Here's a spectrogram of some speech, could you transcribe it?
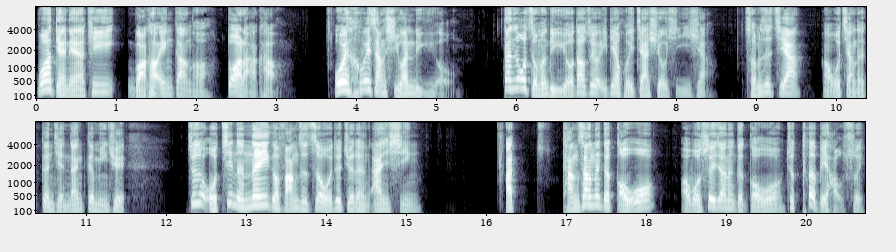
我点点去外口演讲哈，大哪靠？我也非常喜欢旅游，但是我怎么旅游到最后一定要回家休息一下？什么是家啊？我讲的更简单、更明确，就是我进了那一个房子之后，我就觉得很安心。躺上那个狗窝啊，我睡觉那个狗窝就特别好睡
